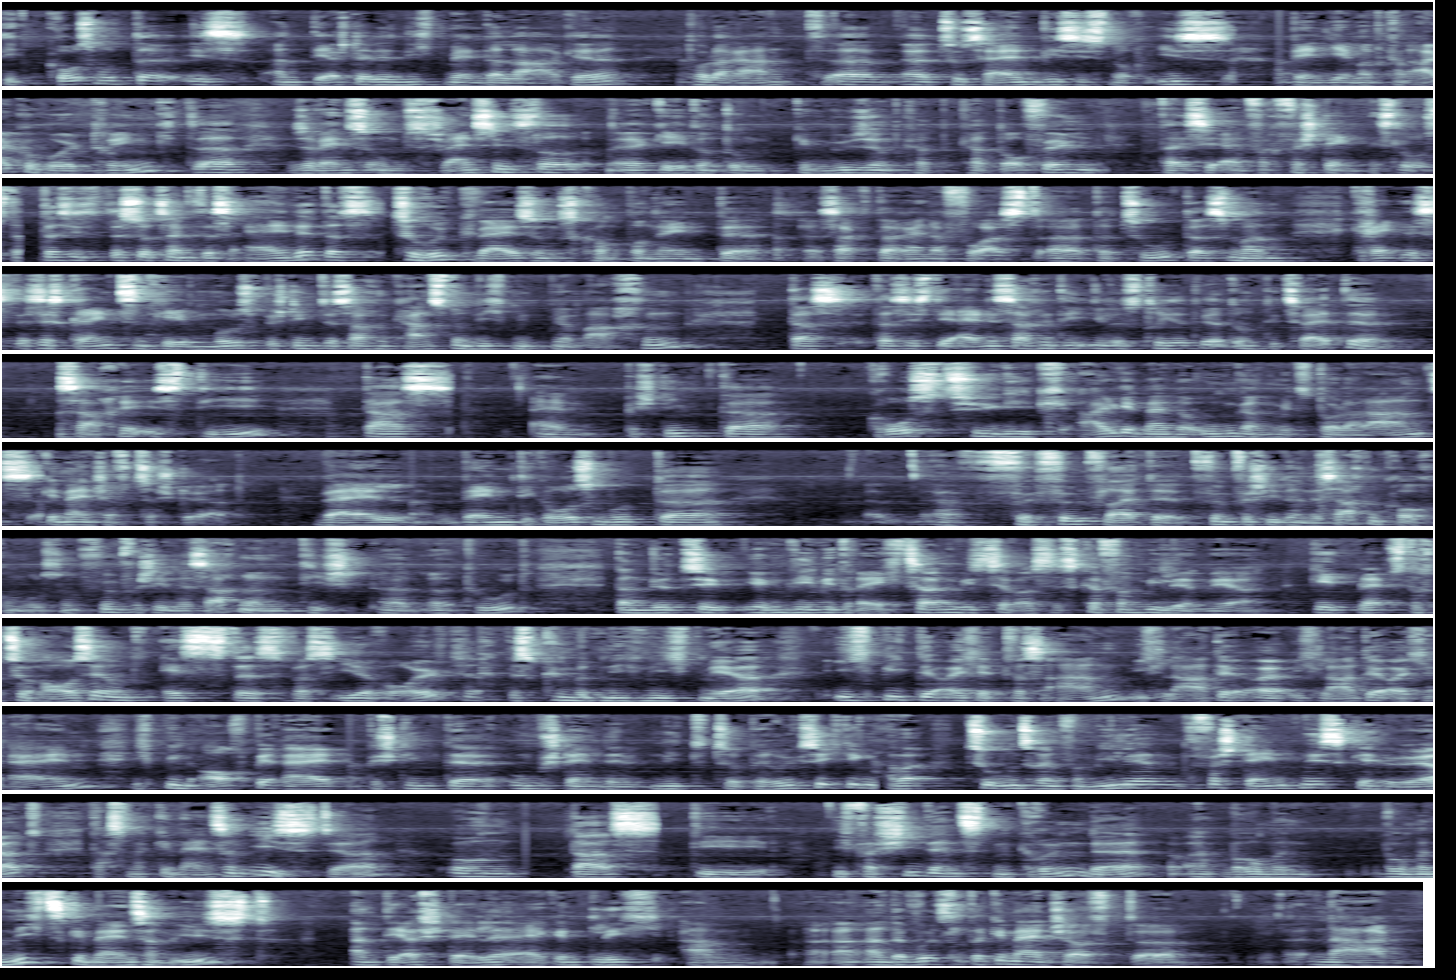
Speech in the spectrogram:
Die Großmutter ist an der Stelle nicht mehr in der Lage, tolerant äh, zu sein, wie sie es noch ist, wenn jemand keinen Alkohol trinkt. Äh, also wenn es ums Schweinsnitzel äh, geht und um Gemüse und Kartoffeln, da ist sie einfach verständnislos. Das ist das sozusagen das eine, das Zurückweisungskomponente, äh, sagt der Rainer Forst äh, dazu, dass, man, dass es Grenzen geben muss. Bestimmte Sachen kannst du nicht mit mir machen. Das, das ist die eine Sache, die illustriert wird. Und die zweite Sache ist die, dass ein bestimmter großzügig allgemeiner Umgang mit Toleranz Gemeinschaft zerstört. Weil wenn die Großmutter für fünf Leute fünf verschiedene Sachen kochen muss und fünf verschiedene Sachen an den Tisch äh, tut, dann wird sie irgendwie mit Recht sagen, wisst ihr was, das ist keine Familie mehr. Geht, bleibt doch zu Hause und esst das, was ihr wollt. Das kümmert mich nicht mehr. Ich biete euch etwas an, ich lade, ich lade euch ein. Ich bin auch bereit, bestimmte Umstände mit zu berücksichtigen. Aber zu unserem Familienverständnis gehört, dass man gemeinsam isst. Ja? Und dass die die verschiedensten Gründe, äh, warum man, warum man nichts gemeinsam ist, an der Stelle eigentlich an, an der Wurzel der Gemeinschaft äh, nagen.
